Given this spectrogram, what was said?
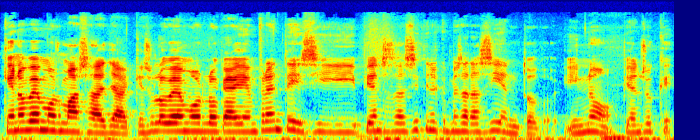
que no vemos más allá, que solo vemos lo que hay enfrente y si piensas así tienes que pensar así en todo. Y no, pienso que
